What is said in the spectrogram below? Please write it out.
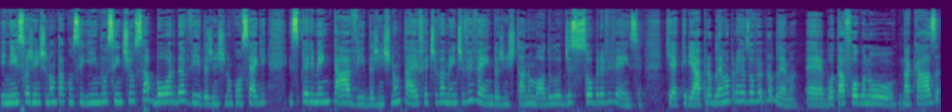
E nisso a gente não está conseguindo sentir o sabor da vida, a gente não consegue experimentar a vida, a gente não está efetivamente vivendo, a gente está no módulo de sobrevivência, que é criar problema para resolver problema, é botar fogo no, na casa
